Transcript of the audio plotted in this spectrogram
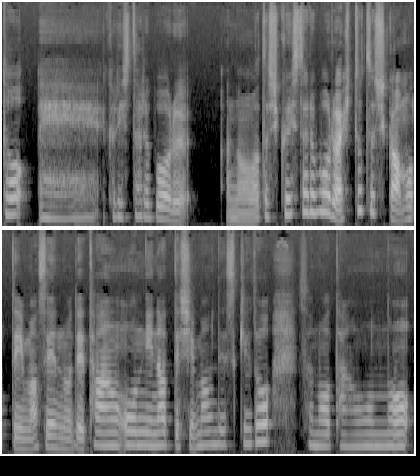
と、えー、クリスタルボール。あの私クリスタルボールは1つしか持っていませんので単音になってしまうんですけどその単音の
